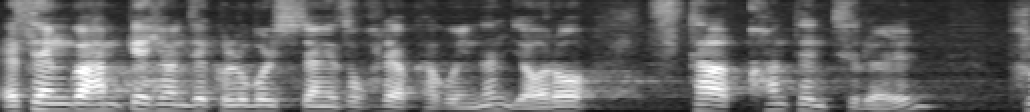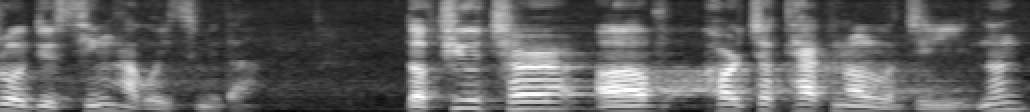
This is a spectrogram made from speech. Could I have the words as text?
SM과 함께 현재 글로벌 시장에서 활약하고 있는 여러 스타 컨텐츠를 프로듀싱하고 있습니다. The Future of Culture Technology는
